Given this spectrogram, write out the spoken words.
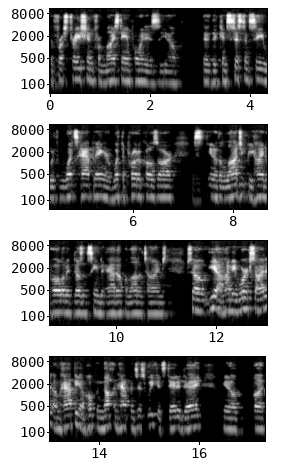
The frustration from my standpoint is, you know, the, the consistency with what's happening or what the protocols are. Mm-hmm. You know, the logic behind all of it doesn't seem to add up a lot of times. So yeah, I mean, we're excited. I'm happy. I'm hoping nothing happens this week. It's day to day, you know, but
